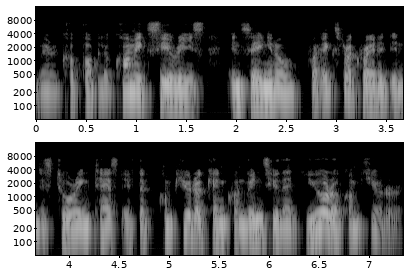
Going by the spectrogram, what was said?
very popular comic series and saying, you know, for extra credit in this Turing test, if the computer can convince you that you're a computer,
